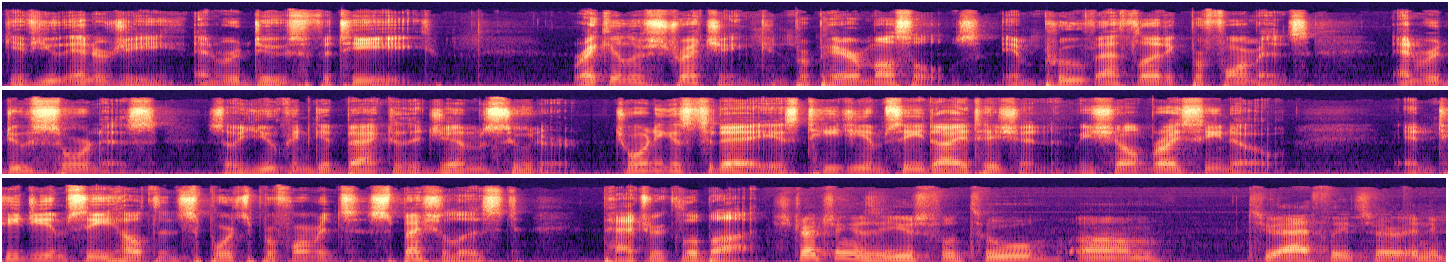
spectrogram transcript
give you energy, and reduce fatigue. Regular stretching can prepare muscles, improve athletic performance, and reduce soreness so you can get back to the gym sooner. Joining us today is TGMC dietitian Michelle Briceno and TGMC Health and Sports Performance Specialist Patrick Labat. Stretching is a useful tool um, to athletes or any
